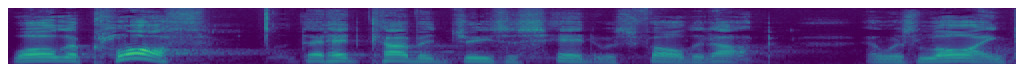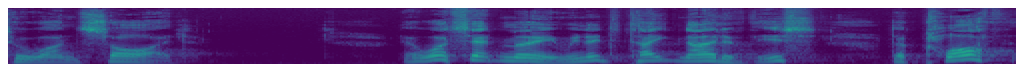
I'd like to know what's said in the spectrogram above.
while the cloth that had covered Jesus' head was folded up and was lying to one side. Now, what's that mean? We need to take note of this. The cloth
